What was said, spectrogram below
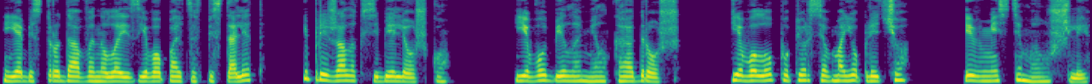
Я без труда вынула из его пальцев пистолет и прижала к себе Лёшку. Его била мелкая дрожь. Его лоб уперся в моё плечо, и вместе мы ушли.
